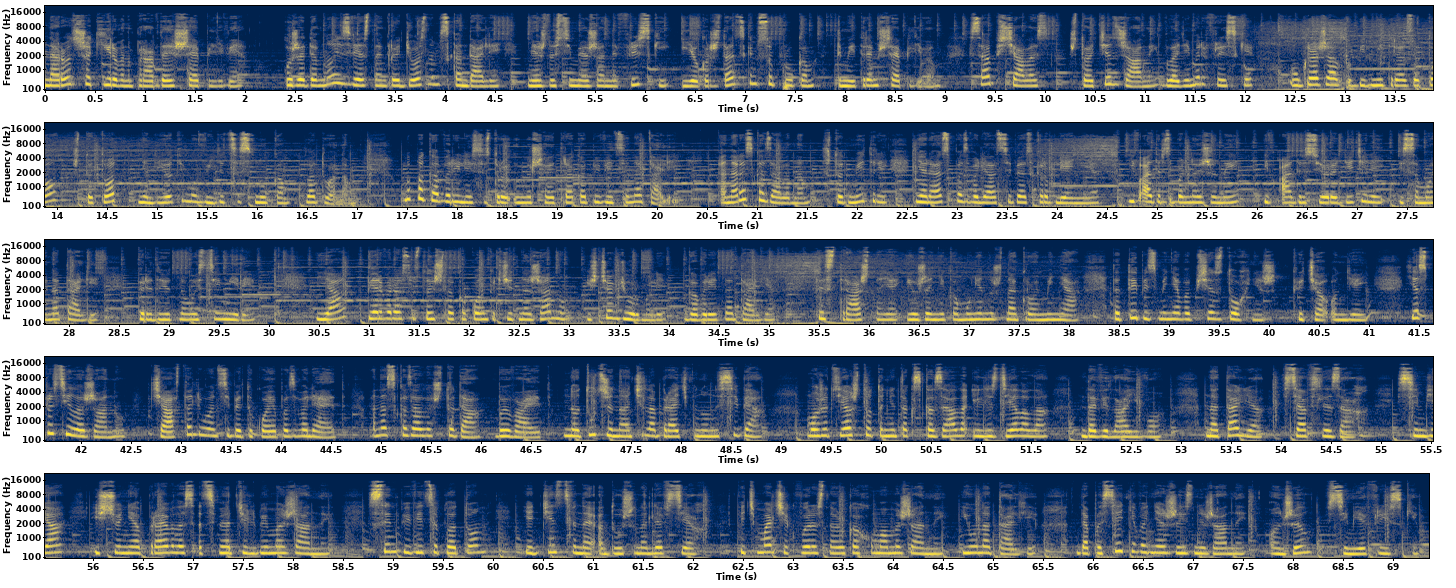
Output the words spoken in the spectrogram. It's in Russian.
Народ шокирован правдой Шепелеве. Уже давно известно о грандиозном скандале между семьей Жанны Фриски и ее гражданским супругом Дмитрием Шепелевым. Сообщалось, что отец Жанны, Владимир Фриски, угрожал убить Дмитрия за то, что тот не дает ему видеться с внуком Платоном. Мы поговорили с сестрой умершей от рака певицы Натальей. Она рассказала нам, что Дмитрий не раз позволял себе оскорбления и в адрес больной жены, и в адрес ее родителей и самой Натальи, передают новости в мире. Я первый раз услышала, как он кричит на Жанну еще в Юрмале, говорит Наталья. Ты страшная и уже никому не нужна, кроме меня. Да ты без меня вообще сдохнешь, кричал он ей. Я спросила Жанну, часто ли он себе такое позволяет. Она сказала, что да, бывает. Но тут же начала брать вину на себя. Может, я что-то не так сказала или сделала, довела его. Наталья вся в слезах. Семья еще не оправилась от смерти любимой Жанны. Сын певицы Платон единственная отдушина для всех. Ведь мальчик вырос на руках у мамы Жанны и у Натальи. До последнего дня жизни Жанны он жил в семье Фриски.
